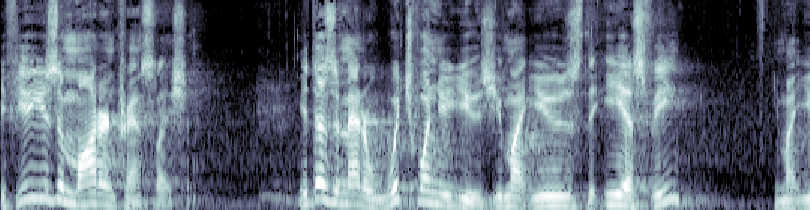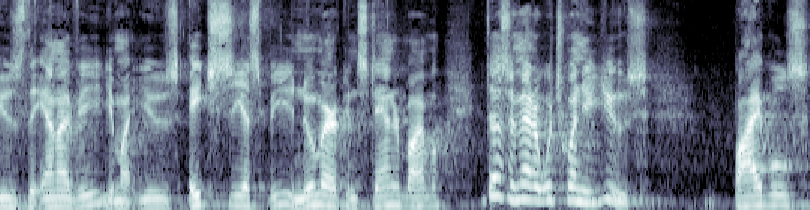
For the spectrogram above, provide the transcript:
if you use a modern translation, it doesn't matter which one you use. You might use the ESV, you might use the NIV, you might use HCSB, New American Standard Bible. It doesn't matter which one you use. Bibles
